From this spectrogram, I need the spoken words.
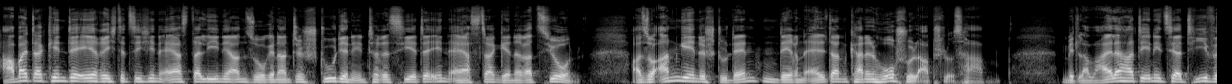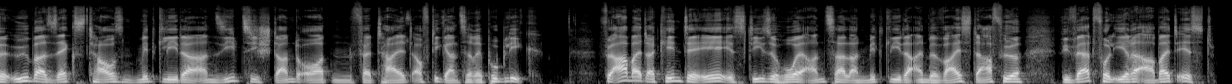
Arbeiterkind.de richtet sich in erster Linie an sogenannte Studieninteressierte in erster Generation, also angehende Studenten, deren Eltern keinen Hochschulabschluss haben. Mittlerweile hat die Initiative über 6000 Mitglieder an 70 Standorten verteilt auf die ganze Republik. Für Arbeiterkind.de ist diese hohe Anzahl an Mitgliedern ein Beweis dafür, wie wertvoll ihre Arbeit ist.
